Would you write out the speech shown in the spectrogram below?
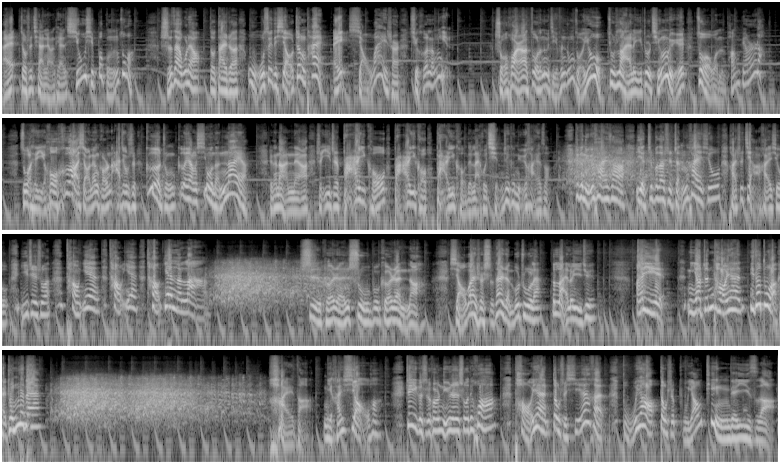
哎，就是前两天休息不工作，实在无聊，就带着五岁的小正太，哎，小外甥去喝冷饮。说话啊，坐了那么几分钟左右，就来了一对情侣坐我们旁边了。坐下以后，呵，小两口那就是各种各样秀恩爱啊。这个男的啊，是一直叭一口叭一口叭一口的来回亲这个女孩子。这个女孩子啊，也知不道是真害羞还是假害羞，一直说讨厌讨厌讨厌了啦。是可忍，孰不可忍呐！小外甥实在忍不住了，都来了一句：“阿姨，你要真讨厌，你就躲开中了呗。”孩子，你还小啊！这个时候女人说的话，讨厌都是泄恨，不要都是不要听的意思啊。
